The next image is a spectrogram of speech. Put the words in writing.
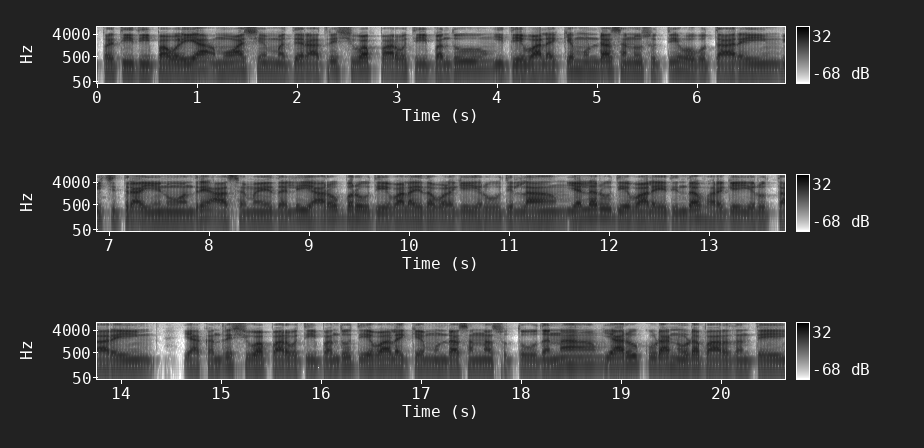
ಪ್ರತಿ ದೀಪಾವಳಿಯ ಅಮಾವಾಸ್ಯೆ ಮಧ್ಯರಾತ್ರಿ ಶಿವ ಪಾರ್ವತಿ ಬಂದು ಈ ದೇವಾಲಯಕ್ಕೆ ಮುಂಡಾಸ್ ಅನ್ನು ಸುತ್ತಿ ಹೋಗುತ್ತಾರೆ. ವಿಚಿತ್ರ ಏನು ಅಂದ್ರೆ ಆ ಸಮಯದಲ್ಲಿ ಯಾರೊಬ್ಬರು ದೇವಾಲಯದ ಒಳಗೆ ಇರುವುದಿಲ್ಲ. ಎಲ್ಲರೂ ದೇವಾಲಯದಿಂದ ಹೊರಗೆ ಇರುತ್ತಾರೆ. ಯಾಕಂದ್ರೆ ಶಿವ ಪಾರ್ವತಿ ಬಂದು ದೇವಾಲಯಕ್ಕೆ ಮುಂಡಾಸನ್ನ ಸುತ್ತುವುದನ್ನ ಯಾರೂ ಕೂಡ ನೋಡಬಾರದಂತೆ.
